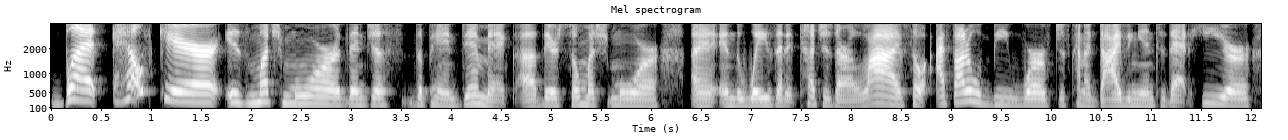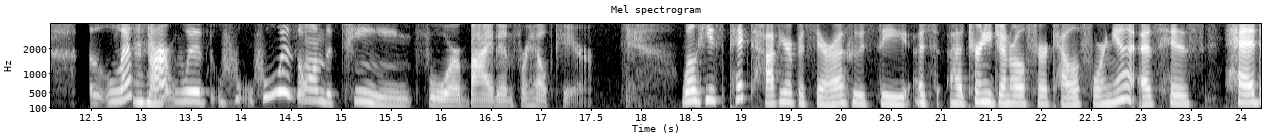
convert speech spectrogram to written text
But healthcare is much more than just the pandemic. Uh, there's so much more uh, in the ways that it touches our lives. So I thought it would be worth just kind of diving into that here. Let's mm-hmm. start with who, who is on the team for Biden for healthcare. Well, he's picked Xavier Becerra, who's the Attorney General for California, as his head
